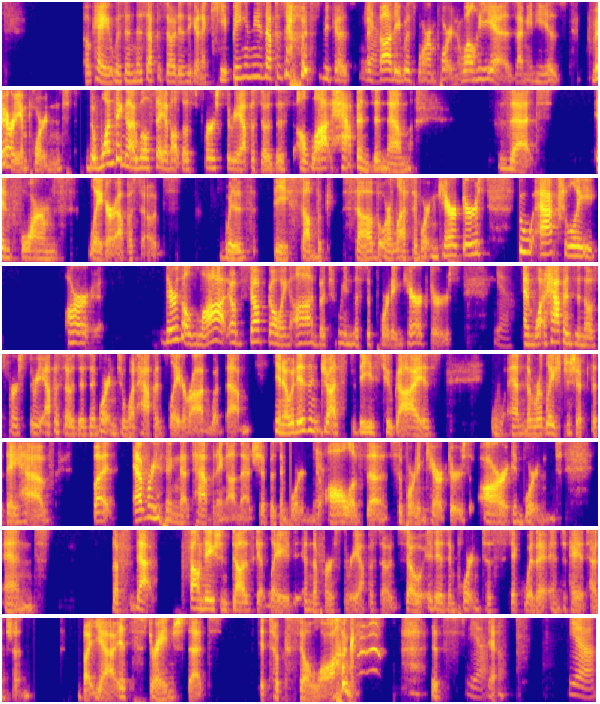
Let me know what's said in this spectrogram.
okay, it was in this episode. Is he going to keep being in these episodes? because I thought he was more important. Well, he is. I mean, he is very important. The one thing I will say about those first three episodes is a lot happens in them that informs later episodes with the sub sub or less important characters who actually are there's a lot of stuff going on between the supporting characters. Yeah, and what happens in those first three episodes is important to what happens later on with them. You know it isn't just these two guys and the relationship that they have but everything that's happening on that ship is important. Yeah. all of the supporting characters are important. And the that foundation does get laid in the first three episodes so it is important to stick with it and to pay attention but yeah it's strange that it took so long it's yeah. yeah Yeah,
